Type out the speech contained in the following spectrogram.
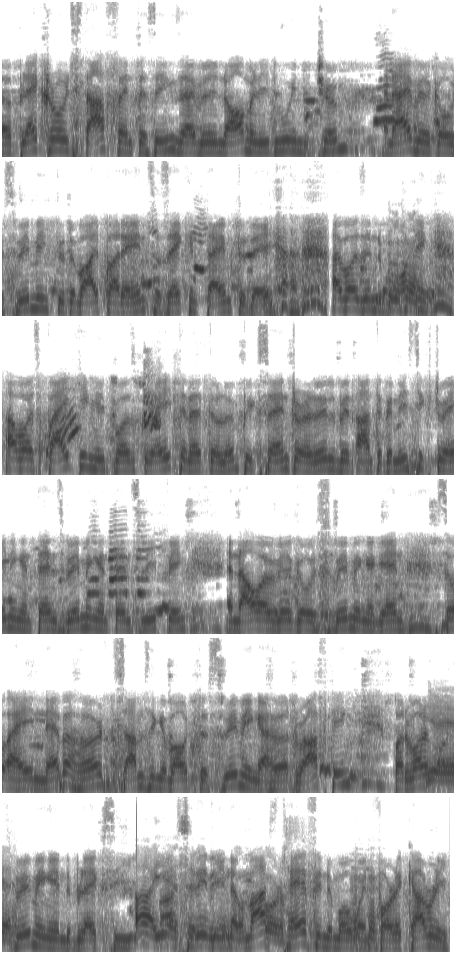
uh, black roll stuff and the things I will normally do in the gym and I will go swimming to the Valpara Enzo second time today. I was in the morning, I was biking, it was great and at the Olympic Center a little bit antagonistic training and then swimming and then sleeping and now I will go swimming again. So I never heard something about the swimming. I heard rafting, but what Yeah, about yeah. swimming in the Black Sea? Ah, It yes, swimming, been a must course. have in the moment for recovery.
